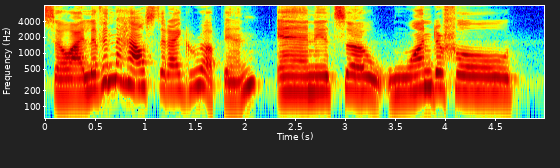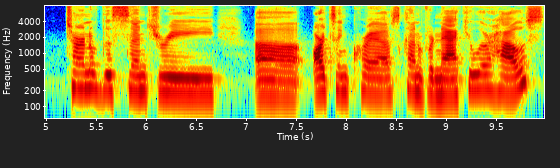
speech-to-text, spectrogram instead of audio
So I live in the house that I grew up in, and it's a wonderful turn of the century uh, arts and crafts kind of vernacular house.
